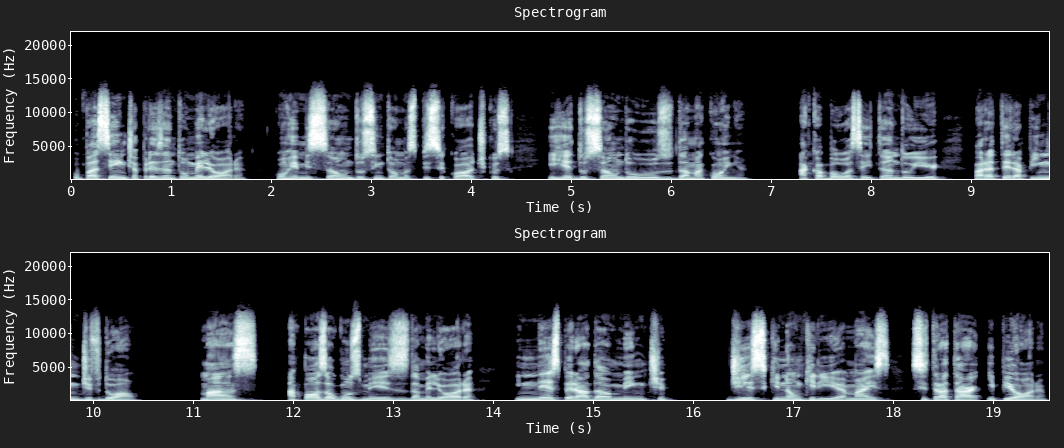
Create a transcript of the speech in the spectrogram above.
O paciente apresentou melhora, com remissão dos sintomas psicóticos e redução do uso da maconha. Acabou aceitando ir para terapia individual. Mas, após alguns meses da melhora, inesperadamente disse que não queria mais se tratar e piora.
